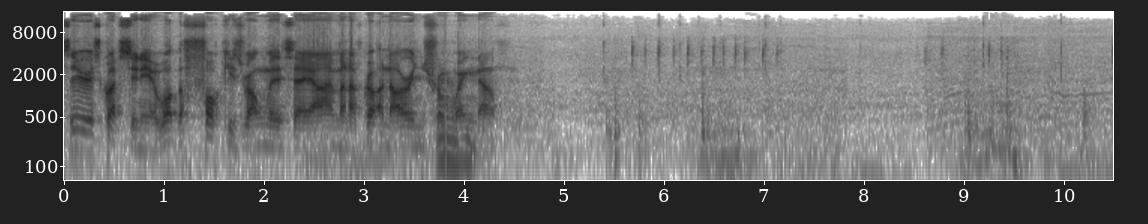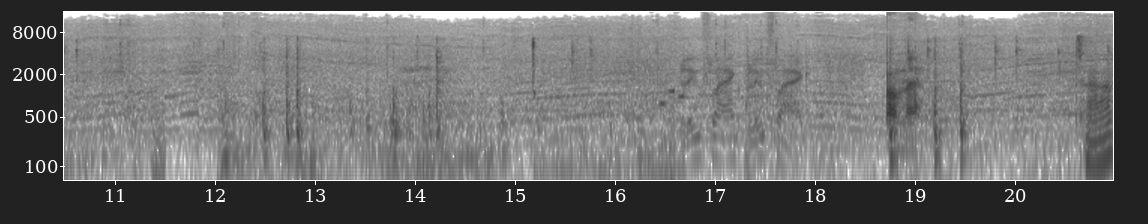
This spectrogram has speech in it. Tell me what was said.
Serious question here, what the fuck is wrong with this AI man? I've got an orange front Yeah. wing now. Blue flag, blue flag. From there. Tar.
